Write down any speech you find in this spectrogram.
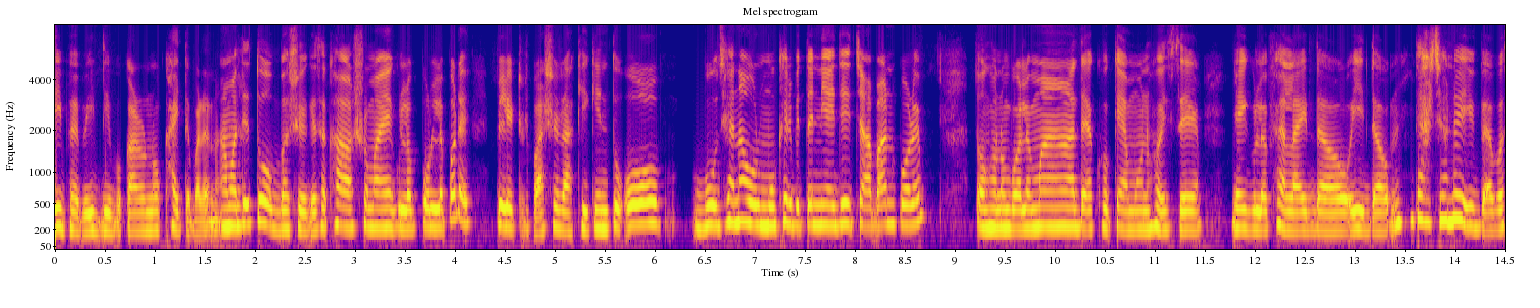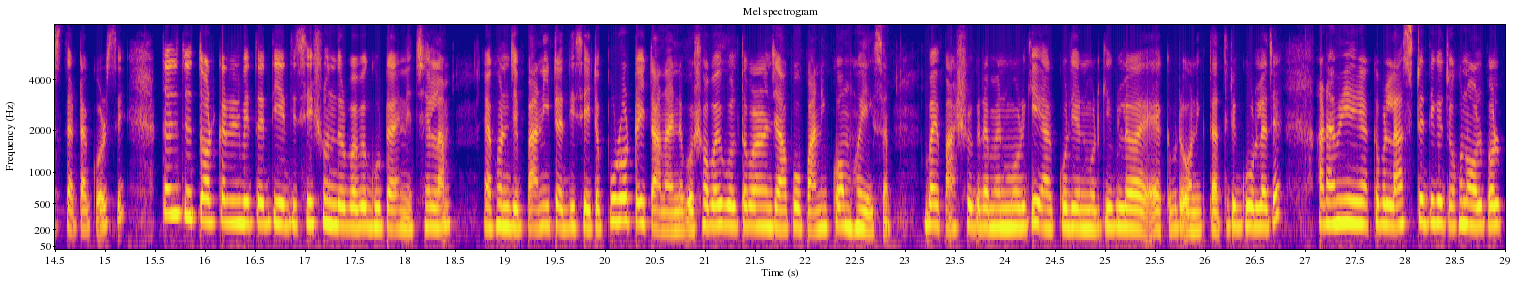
এইভাবেই দিব, কারণ ও খাইতে পারে না। আমাদের তো অভ্যাস হয়ে গেছে, খাওয়ার সময় এগুলো পড়লে পরে প্লেটের পাশে রাখি, কিন্তু ও বোঝে না, ওর মুখের ভিতর নিয়ে যে চাবান পড়ে, তখন বলে, মা, দেখো কেমন হয়েছে এইগুলো ফেলাই দাও এই দাও। তার জন্য এই ব্যবস্থাটা করছি। তা যদি তরকারির ভিতরে দিয়ে দিছি, সুন্দরভাবে ঘুটায় নিচ্ছিলাম। এখন যে পানিটা দিছে, এটা পুরোটাই টানায় নেব। সবাই বলতে পারেন যে, আপু, পানি কম হয়ে গেছে। ভাই, পাঁচশো গ্রামের মুরগি আর কোরিয়ান মুরগিগুলো একেবারে অনেক তাড়াতাড়ি গোলা যায়। আর আমি একেবারে লাস্টের দিকে যখন অল্প অল্প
